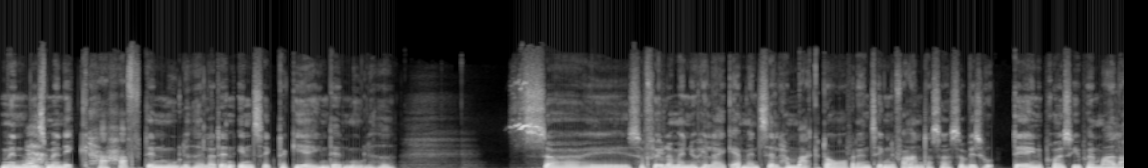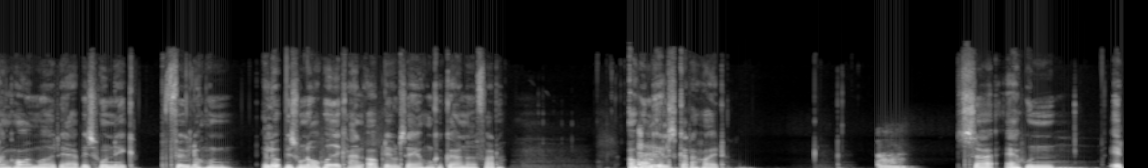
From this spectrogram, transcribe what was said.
Men ja. hvis man ikke har haft den mulighed, eller den indsigt, der giver en den mulighed, så, øh, så føler man jo heller ikke, at man selv har magt over, hvordan tingene forandrer sig. Så hvis hun, det jeg egentlig prøver at sige på en meget langhåret måde, det er, hvis hun ikke føler, hun, eller hvis hun overhovedet ikke har en oplevelse af, at hun kan gøre noget for dig, og hun Ja. elsker dig højt, Mm. så er hun et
